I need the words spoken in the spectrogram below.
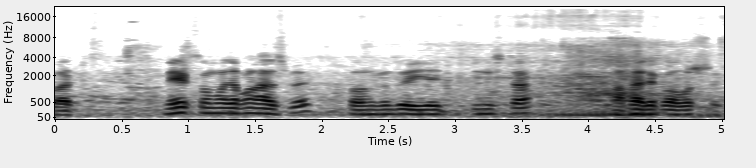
বাট নেক্সট সময় যখন আসবে, তখন কিন্তু এই জিনিসটা মাথায় রেখো অবশ্যই।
